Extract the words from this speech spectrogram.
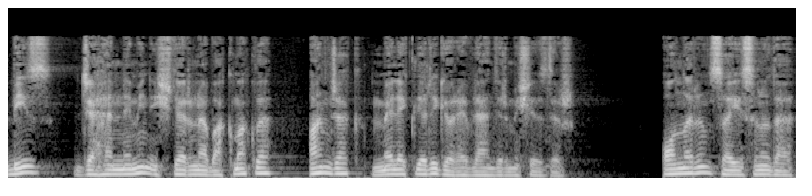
Biz cehennemin işlerine bakmakla ancak melekleri görevlendirmişizdir. Onların sayısını da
